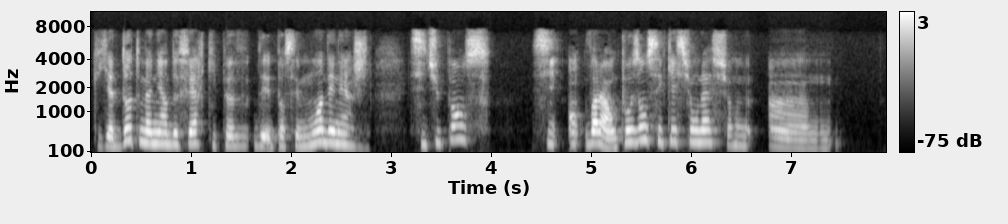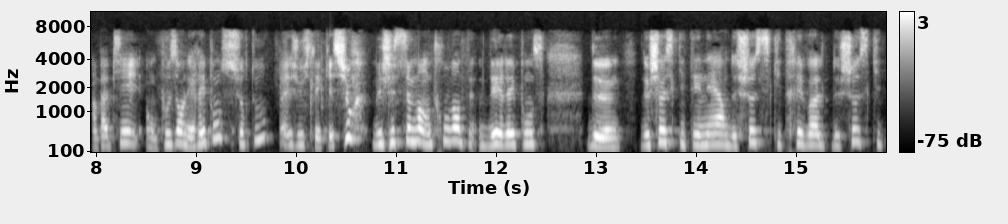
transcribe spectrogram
qu'il y a d'autres manières de faire qui peuvent dépenser moins d'énergie? Si tu penses, si, voilà, en posant ces questions-là sur un, papier, en posant les réponses surtout, pas juste les questions, mais justement en trouvant des réponses de, choses qui t'énervent, de choses qui te révoltent, de choses qui,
